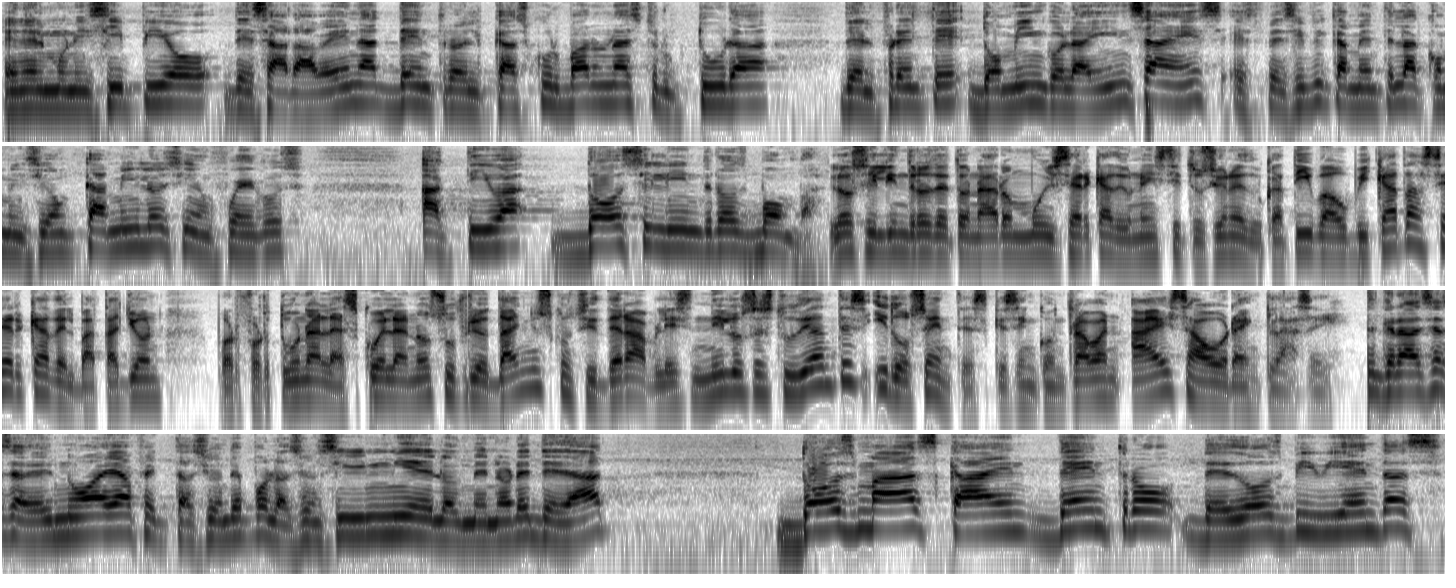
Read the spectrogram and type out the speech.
En el municipio de Saravena, dentro del casco urbano, una estructura del Frente Domingo Laín Sáenz, específicamente la Comisión Camilo Cienfuegos, activa dos cilindros bomba. Los cilindros detonaron muy cerca de una institución educativa ubicada cerca del batallón. Por fortuna, la escuela no sufrió daños considerables ni los estudiantes y docentes que se encontraban a esa hora en clase. Gracias a Dios no hay afectación de población civil ni de los menores de edad. Dos más caen dentro de dos viviendas.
